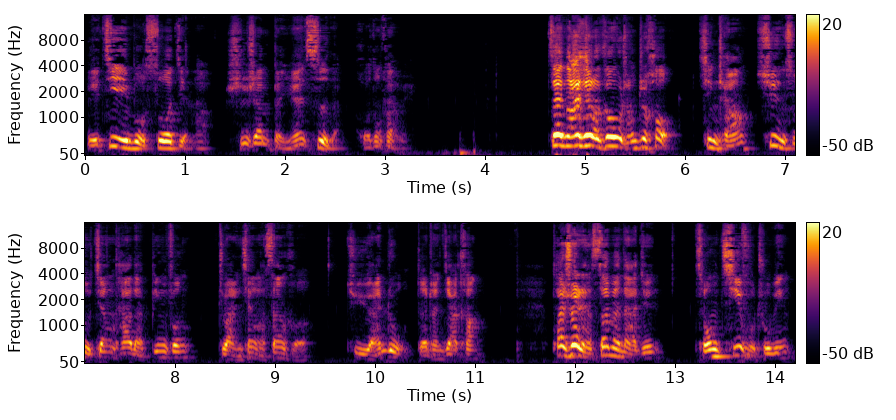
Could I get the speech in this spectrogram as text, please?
也进一步缩紧了石山本愿寺的活动范围。在拿下了高屋城之后，信长迅速将他的兵锋转向了三河，去援助德川家康。他率领三万大军从岐阜出兵，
